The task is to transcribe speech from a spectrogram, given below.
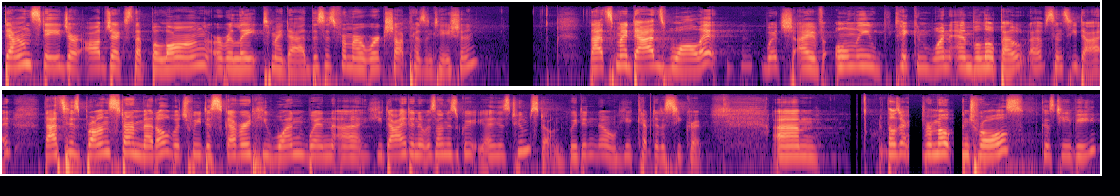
downstage are objects that belong or relate to my dad. This is from our workshop presentation. That's my dad's wallet, which I've only taken one envelope out of since he died. That's his Bronze Star medal, which we discovered he won when uh, he died, and it was on his, his tombstone. We didn't know, he kept it a secret. Um, those are remote controls, because TV.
